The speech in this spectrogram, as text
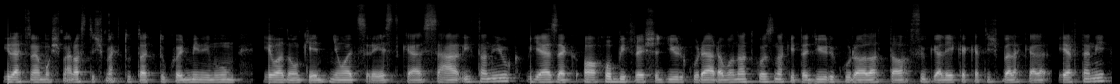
illetve most már azt is megtudhattuk, hogy minimum évadonként 8 részt kell szállítaniuk. Ugye ezek a Hobbitra és a Gyűrűk urára vonatkoznak, itt a Gyűrűk ura alatt a függelékeket is bele kell érteni,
